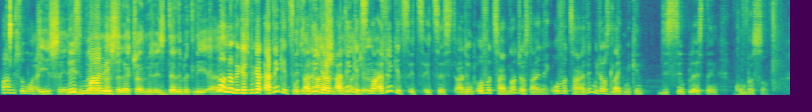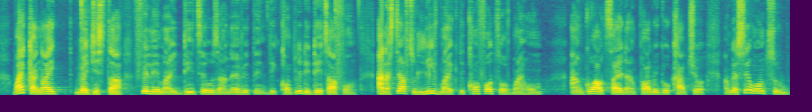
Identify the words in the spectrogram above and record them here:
Why are we so much? Are you saying this marriage electoral is deliberately? Uh, no, no, because because I think it's. I think I, I think it's not. I think it's it's it's. A, I think over time, not just INEC. Over time, I think we just like making the simplest thing cumbersome. Why can I register, fill in my details and everything, the complete the data form, and I still have to leave my the comforts of my home and go outside and probably go capture. And we're saying want to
